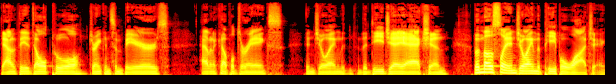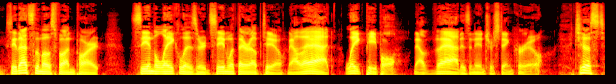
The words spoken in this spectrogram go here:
down at the adult pool, drinking some beers, having a couple drinks, enjoying the, the DJ action, but mostly enjoying the people watching. See, that's the most fun part seeing the lake lizards, seeing what they're up to. Now that lake people, now that is an interesting crew. Just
